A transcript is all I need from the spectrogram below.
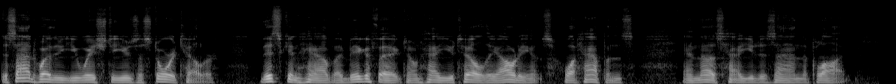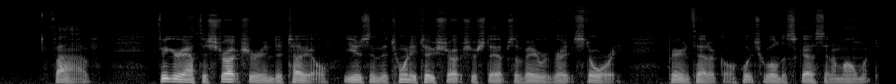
Decide whether you wish to use a storyteller. This can have a big effect on how you tell the audience what happens and thus how you design the plot. 5. Figure out the structure in detail using the 22 structure steps of every great story, parenthetical, which we'll discuss in a moment.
